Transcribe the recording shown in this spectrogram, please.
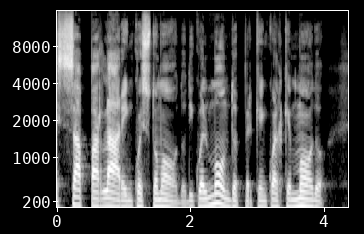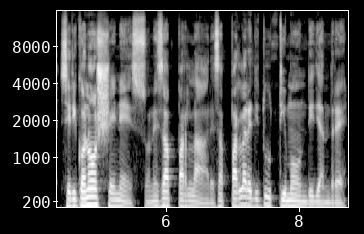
sa parlare in questo modo di quel mondo è perché in qualche modo si riconosce in esso, ne sa parlare, sa parlare di tutti i mondi di André.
